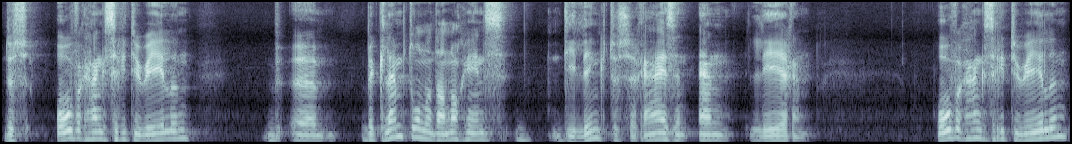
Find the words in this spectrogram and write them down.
Dus overgangsrituelen uh, beklemtonen dan nog eens die link tussen reizen en leren. Overgangsrituelen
